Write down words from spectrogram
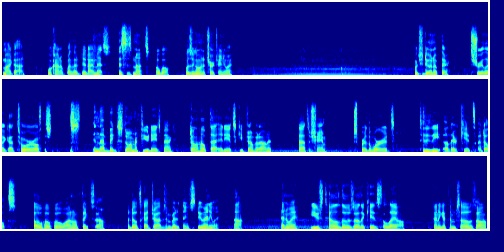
My god. What kind of weather did I miss? This is nuts. Oh well. Wasn't going to church anyway. What you doing up there? Streetlight got tore off the in that big storm a few days back. Don't help that idiots keep jumping on it. That's a shame. Spread the words to the other kids, adults. Oh ho ho, I don't think so. Adults got jobs and better things to do anyway. Ah. Anyway, you tell those other kids to lay off. Gonna get themselves off.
